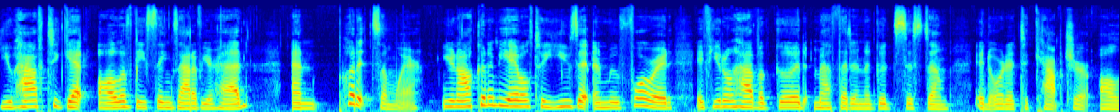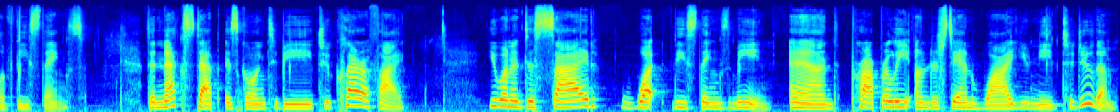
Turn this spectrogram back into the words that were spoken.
you have to get all of these things out of your head and put it somewhere you're not going to be able to use it and move forward if you don't have a good method and a good system in order to capture all of these things. The next step is going to be to clarify. You want to decide what these things mean and properly understand why you need to do them.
